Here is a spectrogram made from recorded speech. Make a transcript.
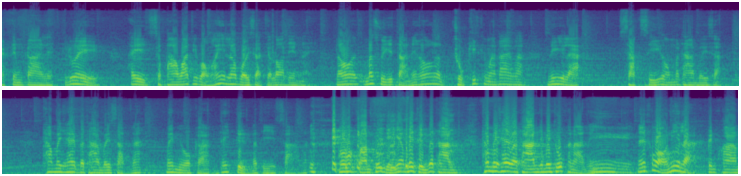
กเต็มกายเลย ด้วยไอ้สภาวะที่บอกว่าเฮ้ยแล้วบริษัทจะรอดได้ยังไง แล้วมัตสุยิตะเนี่ยเขาก็ฉุกคิดขึ้นมาได้ว่า นี่แหละศักดิ์ศรีของประธานบริษัท ถ้าไม่ใช่ประธานบริษัทนะ ไม่มีโอกาสได้ตื่นมาตีสามอะเพราะว่าความทุกข์อย่างเงี้ยไม่ถึงประธาน ถ้าไม่ใช่ประธานจะไม่ทุกข์ขนาดนี้อืมนั่นเขาบอกนี่แหละ เป็นความ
